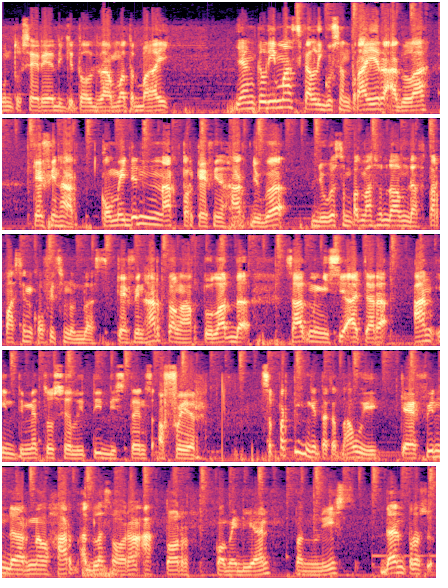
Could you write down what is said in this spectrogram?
untuk serial digital drama terbaik. Yang kelima sekaligus yang terakhir adalah Kevin Hart. Komedian dan aktor Kevin Hart juga juga sempat masuk dalam daftar pasien COVID-19. Kevin Hart tengah tertular saat mengisi acara An Intimate Sociality Distance Affair. Seperti yang kita ketahui, Kevin Darnell Hart adalah seorang aktor, komedian, penulis, dan produser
